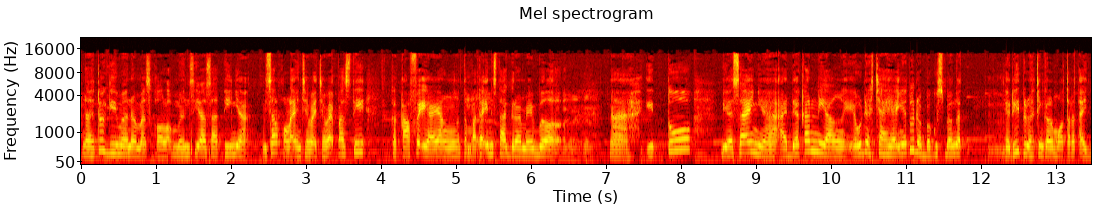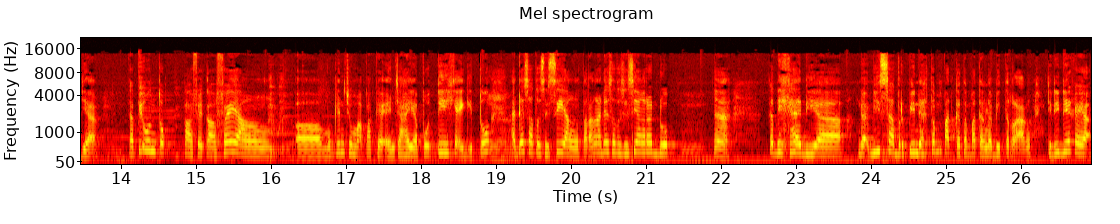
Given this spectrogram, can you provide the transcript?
Nah itu gimana mas kalau mensiasatinya? Misal kalau yang cewek-cewek pasti ke cafe ya yang tempatnya Iya. instagramable. Nah itu biasanya ada kan yang ya udah cahayanya tuh udah bagus banget, Mm-mm. jadi udah tinggal motret aja. Tapi untuk kafe-kafe yang eh, mungkin cuma pakai cahaya putih kayak gitu, Iya. ada satu sisi yang terang, ada satu sisi yang redup. Hmm. Nah, ketika dia nggak bisa berpindah tempat ke tempat yang lebih terang, jadi dia kayak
